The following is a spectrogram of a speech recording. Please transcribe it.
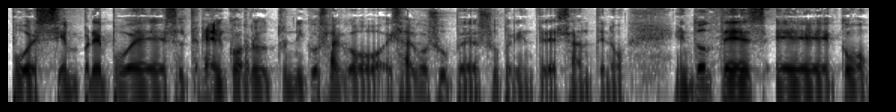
pues siempre, pues, el tener el correo electrónico es algo, es algo súper, súper interesante, ¿no? Entonces, eh, como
